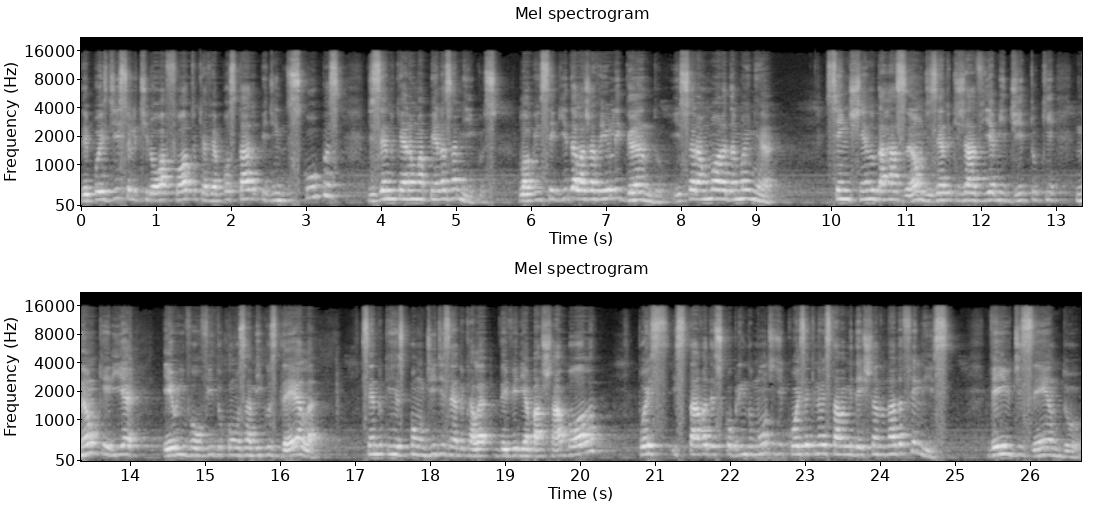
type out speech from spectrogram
Depois disso, ele tirou a foto que havia postado pedindo desculpas, dizendo que eram apenas amigos. Logo em seguida, ela já veio ligando, isso era uma hora da manhã, se enchendo da razão, dizendo que já havia me dito que não queria eu envolvido com os amigos dela, sendo que respondi dizendo que ela deveria baixar a bola, pois estava descobrindo um monte de coisa que não estava me deixando nada feliz veio dizendo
